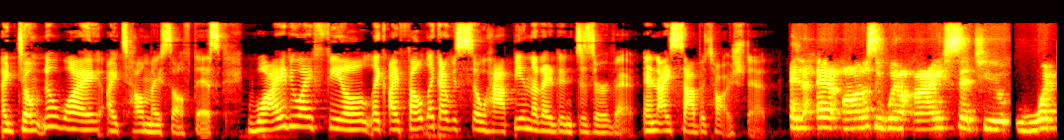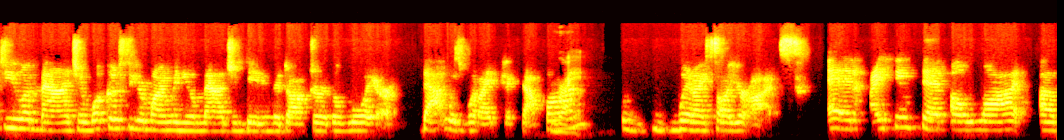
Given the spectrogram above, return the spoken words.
I don't know why I tell myself this. Why do I feel like I felt like I was so happy and that I didn't deserve it? And I sabotaged it. And, and honestly, when I said to you, what do you imagine? What goes through your mind when you imagine dating the doctor or the lawyer? That was what I picked up on right. when I saw your eyes. And I think that a lot of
